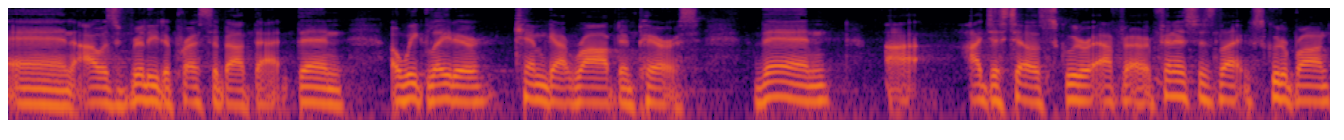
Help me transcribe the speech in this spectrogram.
and I was really depressed about that. Then a week later, Kim got robbed in Paris. Then I, I just tell Scooter after I finished his leg, Scooter Braun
